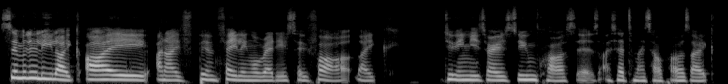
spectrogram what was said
similarly like i and i've been failing already so far like doing these various zoom classes i said to myself i was like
